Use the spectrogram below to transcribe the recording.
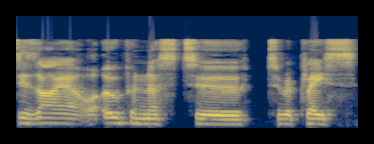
desire or openness to to replace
